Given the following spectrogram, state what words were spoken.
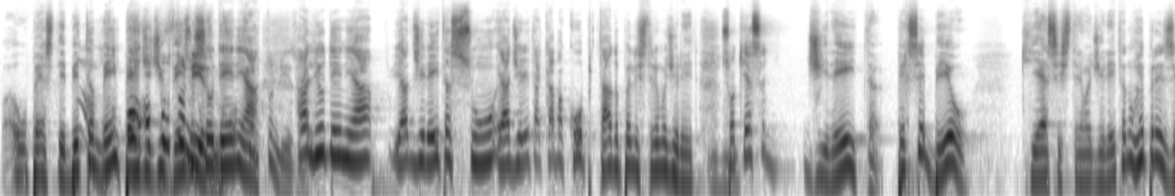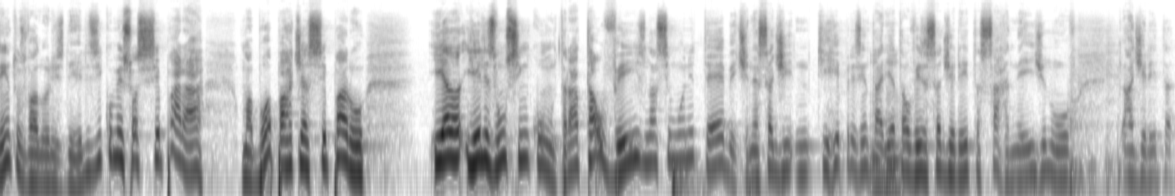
o PSDB também o- perde de vez o seu DNA. Ali o DNA e a direita sum, e a direita acaba cooptada pela extrema direita. Uhum. Só que essa direita percebeu que essa extrema direita não representa os valores deles e começou a se separar. Uma boa parte já se separou. E, ela- e eles vão se encontrar, talvez, na Simone Tebet, nessa que Uhum. representaria, talvez, essa direita Sarney de novo. A direita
